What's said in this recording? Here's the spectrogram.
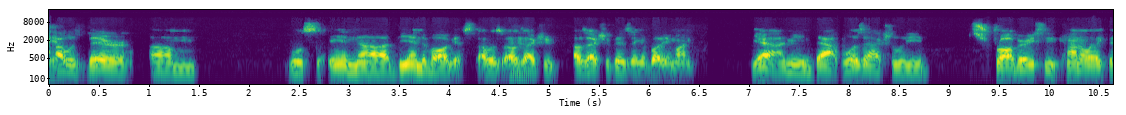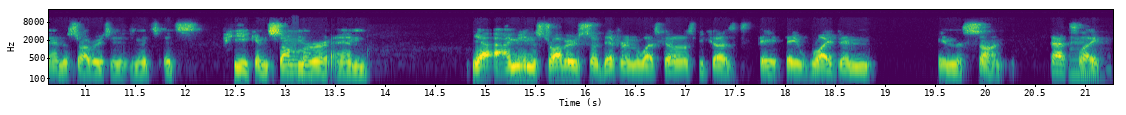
yeah. I was there. Um, was in uh, the end of August. I was I was mm-hmm. actually I was actually visiting a buddy of mine. Yeah, I mean that was actually strawberry season, kind of like the end of strawberry season. It's it's peak in summer and yeah, I mean the strawberries are so different in the West Coast because they they ripen in the sun. That's mm. like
